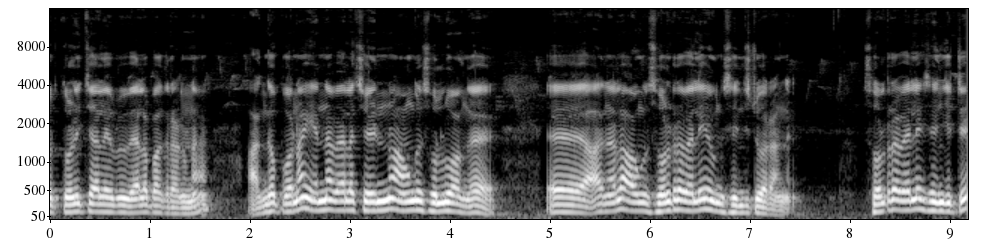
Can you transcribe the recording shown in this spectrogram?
ஒரு தொழிற்சாலையில் போய் வேலை பார்க்குறாங்கன்னா அங்கே போனால் என்ன வேலை செய்யணும்னு அவங்க சொல்லுவாங்க. அதனால் அவங்க சொல்கிற வேலையை இவங்க செஞ்சுட்டு வராங்க. சொல்கிற வேலையை செஞ்சுட்டு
